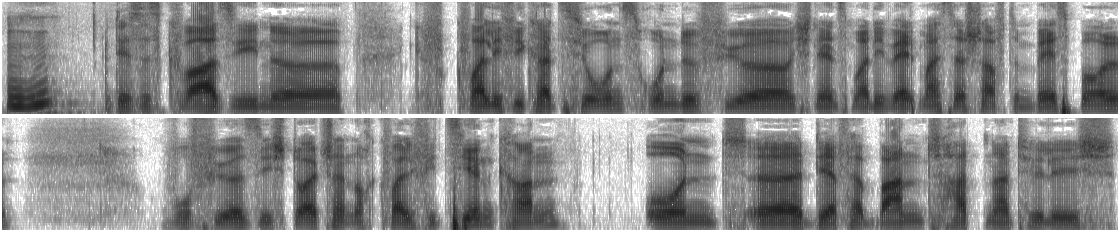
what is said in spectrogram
Mhm. Das ist quasi eine Qualifikationsrunde für, ich nenne es mal die Weltmeisterschaft im Baseball wofür sich Deutschland noch qualifizieren kann. Und äh, der Verband hat natürlich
